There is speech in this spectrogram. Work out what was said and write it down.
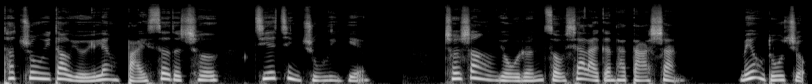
他注意到有一辆白色的车接近朱丽叶，车上有人走下来跟他搭讪。没有多久，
